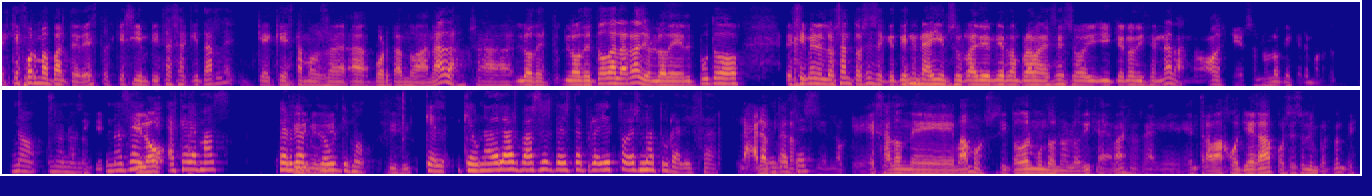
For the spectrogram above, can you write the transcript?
Es que forma parte de esto. Es que si empiezas a quitarle, ¿qué, qué estamos eh, aportando a nada? O sea, lo de, lo de toda la radio, lo del puto eh, Jiménez Los Santos ese que tienen ahí en su radio de mierda un programa de sexo y, y que no dicen nada. No, es que eso no es lo que queremos nosotros. No, no, no, que- No sé, es que además, perdón, dime, lo último, Sí, sí. que, una de las bases de este proyecto es naturalizar. Claro, claro. Entonces- y es, lo que, es a donde vamos. Si todo el mundo nos lo dice, además. O sea, que el trabajo llega, pues eso es lo importante.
